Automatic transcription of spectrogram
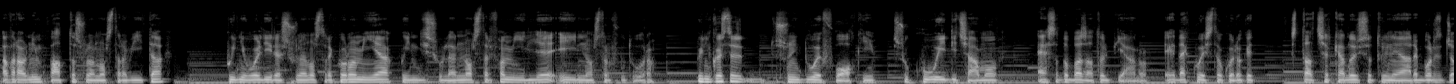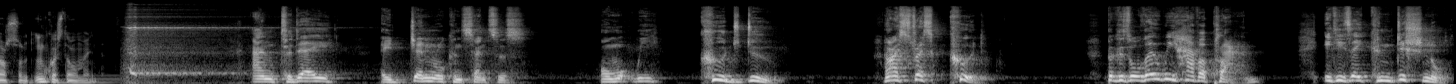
avrà un impatto sulla nostra vita, quindi vuol dire sulla nostra economia, quindi sulle nostre famiglie e il nostro futuro. Quindi questi sono i due fuochi su cui diciamo è stato basato il piano ed è questo quello che sta cercando di sottolineare Boris Johnson in questo momento. And today a general consensus on what we could do. And I stress could. Because although we have a plan, it is a conditional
